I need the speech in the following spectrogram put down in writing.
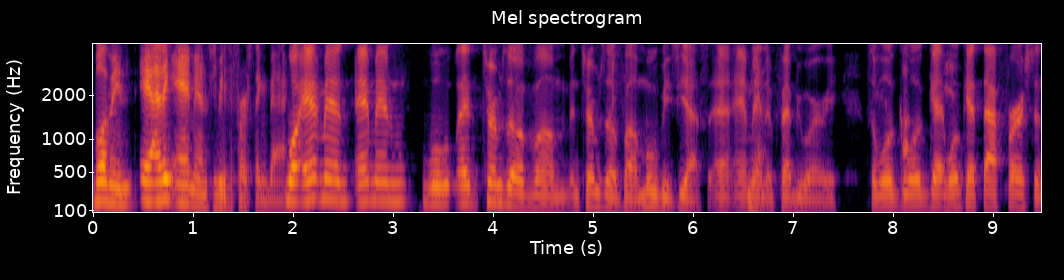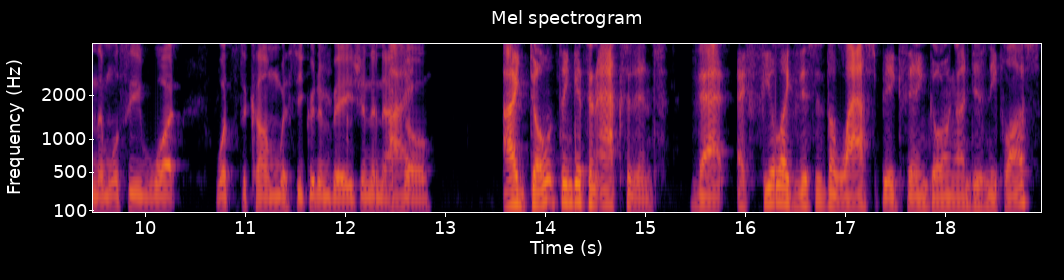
well, I mean, I think Ant Man's gonna be the first thing back. Well, Ant Man, Ant Man will in terms of um in terms of uh, movies, yes, Ant Man yeah. in February. So we'll uh, we'll get uh, yeah. we'll get that first, and then we'll see what what's to come with Secret Invasion and Echo. I, I don't think it's an accident that I feel like this is the last big thing going on Disney Plus,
